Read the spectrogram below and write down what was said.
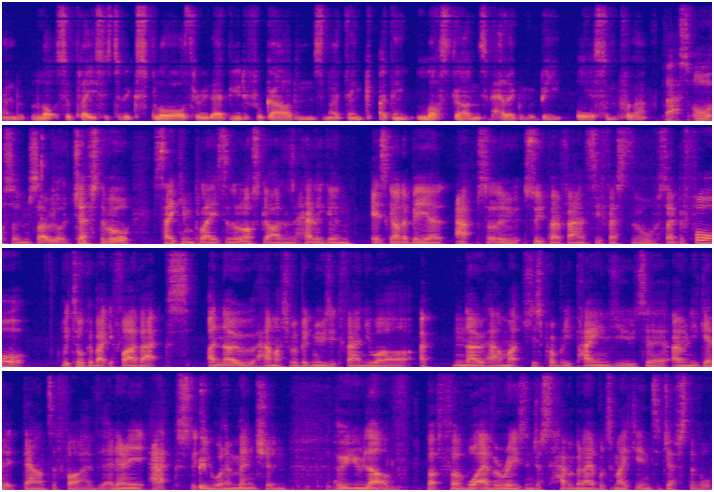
and lots of places to explore through their beautiful gardens. And I think I think Lost Gardens of Heligan would be awesome for that. That's awesome. So we've got Jeffstival taking place in the Lost Gardens of Heligan. It's going to be an absolute super fantasy festival. So before we talk about your five acts, I know how much of a big music fan you are. I know how much this probably pains you to only get it down to five. There any acts that you want to mention who you love, but for whatever reason just haven't been able to make it into Jeffstival?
